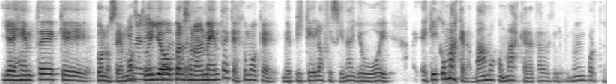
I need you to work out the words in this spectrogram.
y hay gente que conocemos tú y yo personalmente que es como que me piqué la oficina, yo voy. Es que con máscara, vamos con máscara, tal, no importa.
